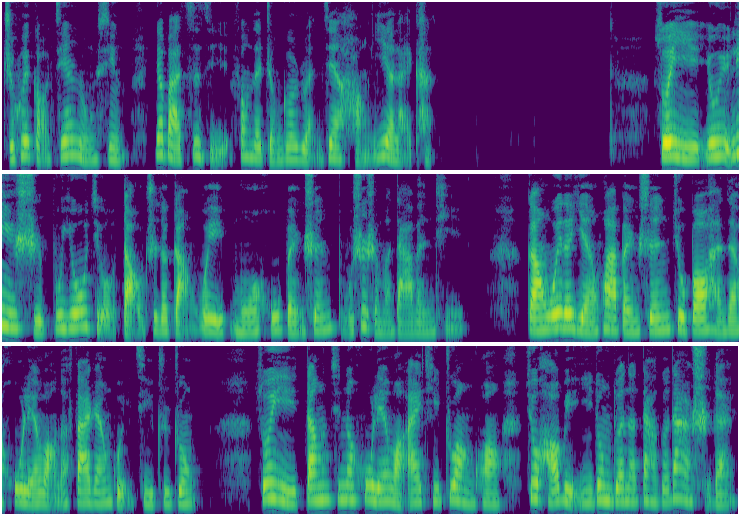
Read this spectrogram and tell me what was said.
只会搞兼容性，要把自己放在整个软件行业来看。所以，由于历史不悠久导致的岗位模糊本身不是什么大问题。岗位的演化本身就包含在互联网的发展轨迹之中。所以，当今的互联网 IT 状况就好比移动端的大哥大时代、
